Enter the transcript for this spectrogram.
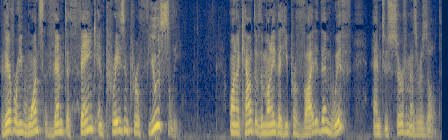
Therefore, he wants them to thank and praise him profusely on account of the money that he provided them with and to serve him as a result.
